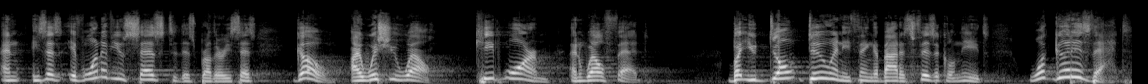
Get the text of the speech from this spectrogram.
And he says, If one of you says to this brother, he says, Go, I wish you well, keep warm and well fed, but you don't do anything about his physical needs, what good is that?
